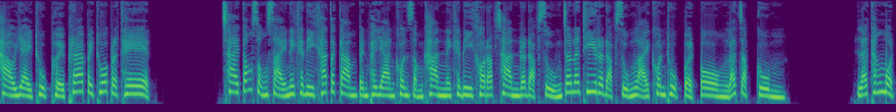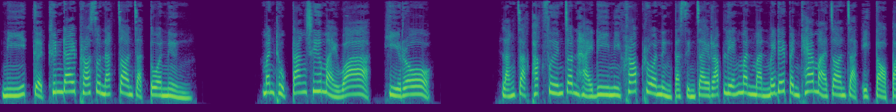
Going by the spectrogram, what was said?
ข่าวใหญ่ถูกเผยแพร่ไปทั่วประเทศชายต้องสงสัยในคดีฆาตกรรมเป็นพยานคนสำคัญในคดีคอร์รัปชันระดับสูงเจ้าหน้าที่ระดับสูงหลายคนถูกเปิดโปงและจับกลุ่ม และทั้งหมดนี้เกิดขึ้นได้เพราะสุนัขจรจัดตัวหนึ่ง มันถูกตั้งชื่อใหม่ว่าฮีโร่หลังจากพักฟื้นจนหายดีมีครอบครัวหนึ่งตัดสินใจรับเลี้ยงมันมันไม่ได้เป็นแค่หมาจรจัดอีกต่อไป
